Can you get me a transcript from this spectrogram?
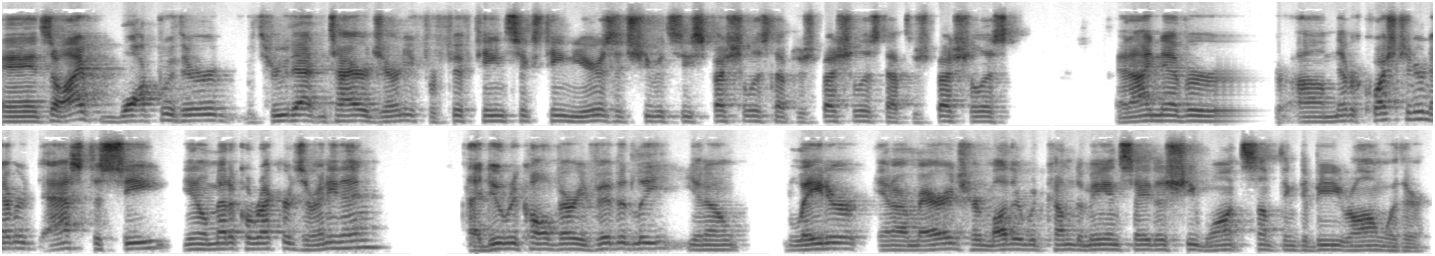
And so I walked with her through that entire journey for 15, 16 years that she would see specialist after specialist after specialist. And I never um, never questioned her, never asked to see, you know, medical records or anything. I do recall very vividly, you know, later in our marriage, her mother would come to me and say, Does she want something to be wrong with her?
